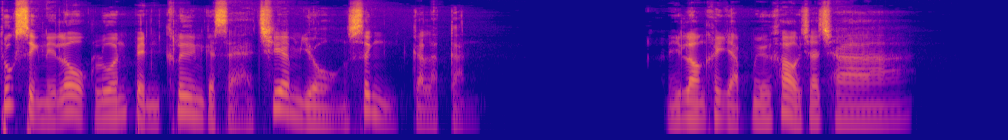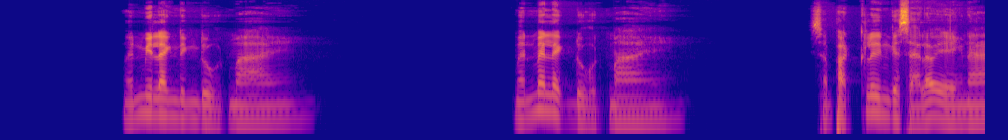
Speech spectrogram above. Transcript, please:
ทุกสิ่งในโลกล้วนเป็นคลื่นกระแสเชื่อมโยงซึ่งกันและกันอันนี้ลองขยับมือเข้าช้าๆ เหมือนมีแรงดึงดูดไหมมือนแม่เหล็กดูดไหมสัมผัสคลื่นกระแสเราเองนะ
